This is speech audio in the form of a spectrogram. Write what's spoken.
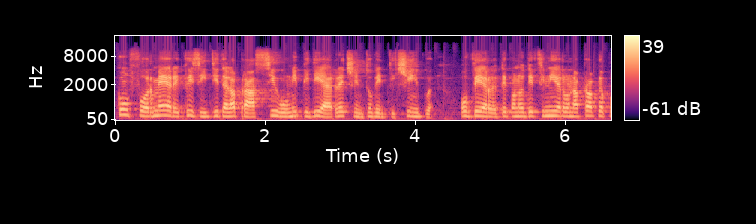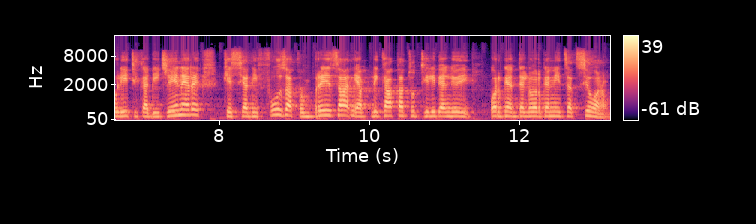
conforme ai requisiti della prassi UNI PDR 125 ovvero devono definire una propria politica di genere che sia diffusa, compresa e applicata a tutti i livelli orga- dell'organizzazione,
